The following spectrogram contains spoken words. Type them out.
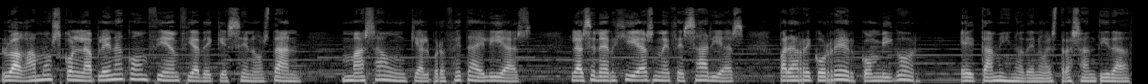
lo hagamos con la plena conciencia de que se nos dan, más aún que al profeta Elías, las energías necesarias para recorrer con vigor el camino de nuestra santidad.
